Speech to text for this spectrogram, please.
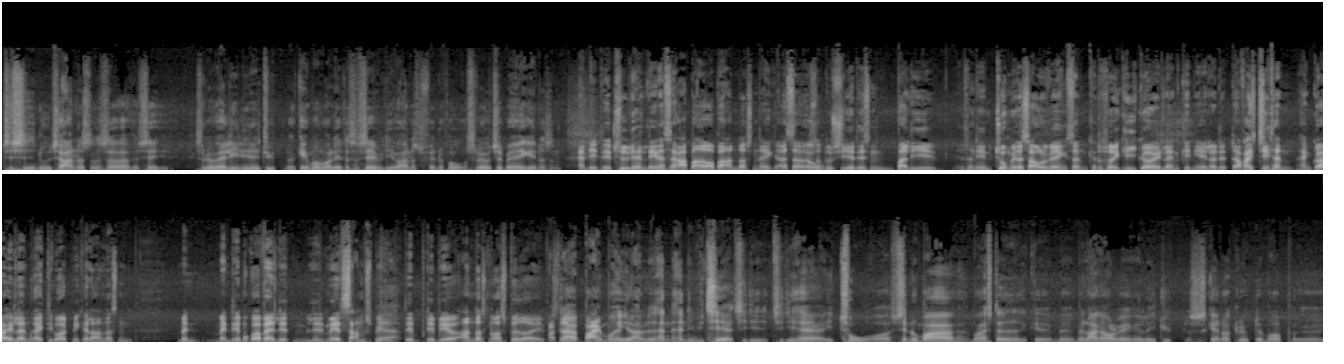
til siden ud til Andersen, og så se, så løber jeg lige ind i dybden og gemmer mig lidt, og så ser vi lige, hvad Andersen finder på, og så løber jeg tilbage igen. Og sådan. Jamen, det, det er tydeligt, han læner sig ret meget op af Andersen, ikke? Altså, jo. som du siger, det er sådan, bare lige sådan en to meters aflevering, sådan kan du så ikke lige gøre et eller andet genialt. Og det, der er faktisk tit, han, han gør et eller andet rigtig godt, Michael Andersen. Men, men det må godt være lidt, lidt mere et samspil. Ja. Det, det bliver Andersen også bedre af. Og der er Bejmo helt anderledes. Han, han inviterer til de, til de her i to og send nu bare mig afsted ikke? Med, med lang aflevering eller i dybden, og så skal jeg nok løbe dem op. Øh,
